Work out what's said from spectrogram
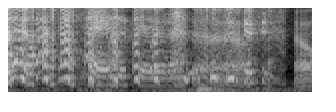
OK, det skal jeg gjøre. ja, ja.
